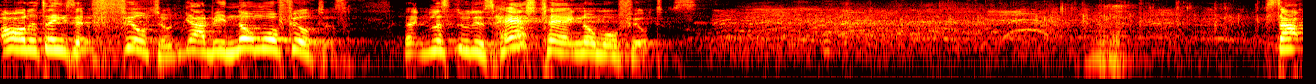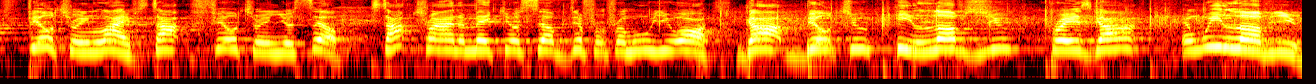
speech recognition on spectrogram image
all the things that filter. You got to be no more filters. Let's do this. Hashtag no more filters. Stop filtering life. Stop filtering yourself. Stop trying to make yourself different from who you are. God built you, He loves you. Praise God. And we love you.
